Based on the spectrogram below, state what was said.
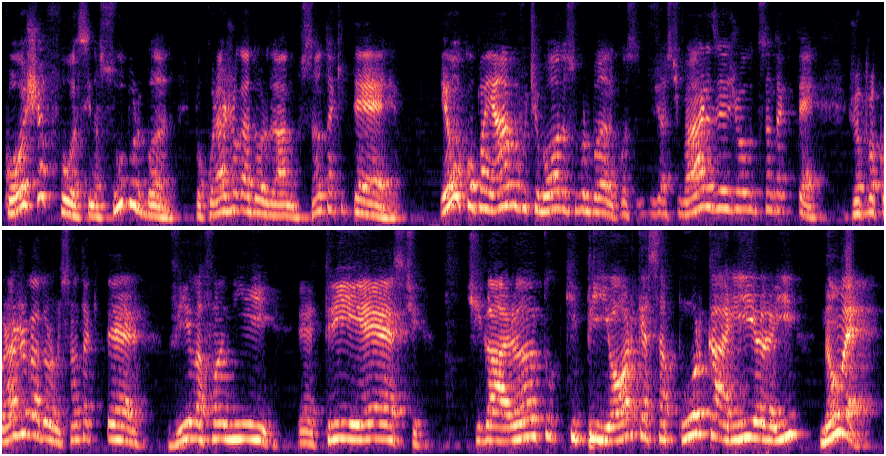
Coxa fosse na suburbana procurar jogador lá no Santa Quitéria, eu acompanhava o futebol da suburbana, já assisti várias vezes jogo do Santa Quitéria. Já procurar jogador no Santa Quitéria, Vila Fani, é, Trieste, te garanto que pior que essa porcaria aí não é.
